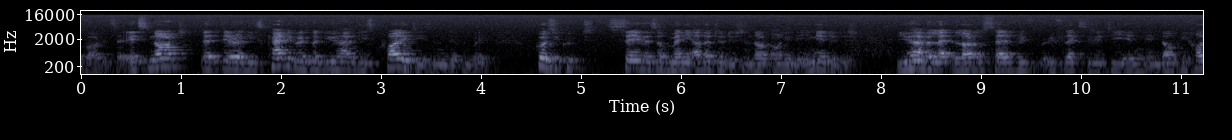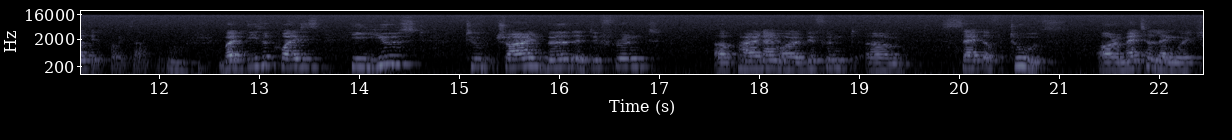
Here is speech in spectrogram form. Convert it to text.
about itself. It's not that there are these categories, but you have these qualities in different ways. Of course, you could say this of many other traditions, not only the Indian tradition. You have a, a lot of self-reflexivity in, in Don Quixote, for example. Mm. But these are qualities he used to try and build a different uh, paradigm or a different um, set of tools or a meta language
